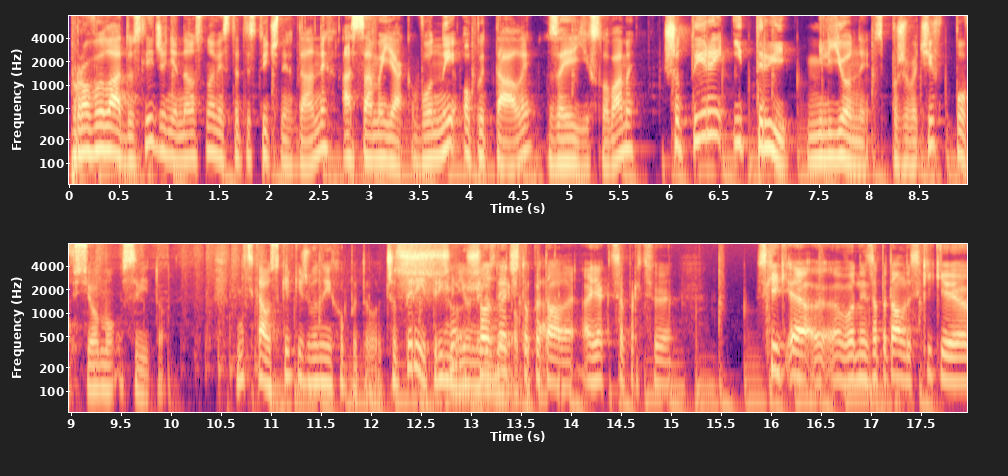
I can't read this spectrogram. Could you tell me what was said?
провела дослідження на основі статистичних даних, а саме як вони опитали, за їх словами, 4,3 мільйони споживачів по всьому світу. Мені цікаво, скільки ж вони їх опитували? 4,3 Що- мільйони Що людей значить опитати. опитали? А як це працює? Скільки, е, е, вони запитали, скільки,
